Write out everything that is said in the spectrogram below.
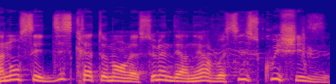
Annoncé discrètement la semaine dernière, voici Squishies,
